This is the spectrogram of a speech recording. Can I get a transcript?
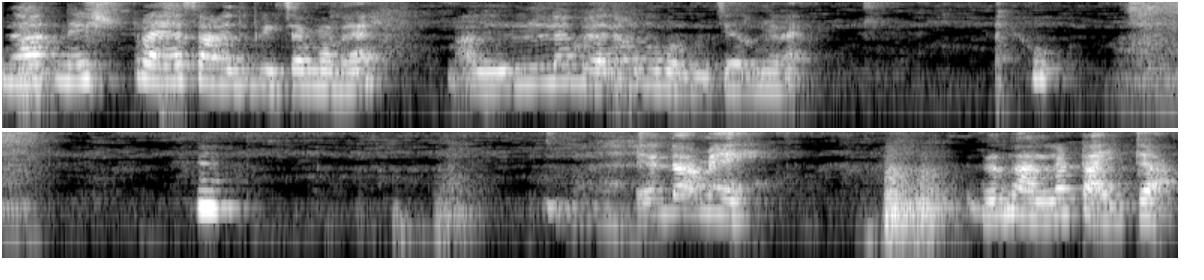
ഞാൻ നിഷ്പ്രയാസമാണ് ഇത് പീച്ചാൻ പോണേ. നല്ല ബലം ഒന്ന് കൊടുക്കും ചെറുങ്ങനെ എന്താമേ ഇത് നല്ല ടൈറ്റാണ്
